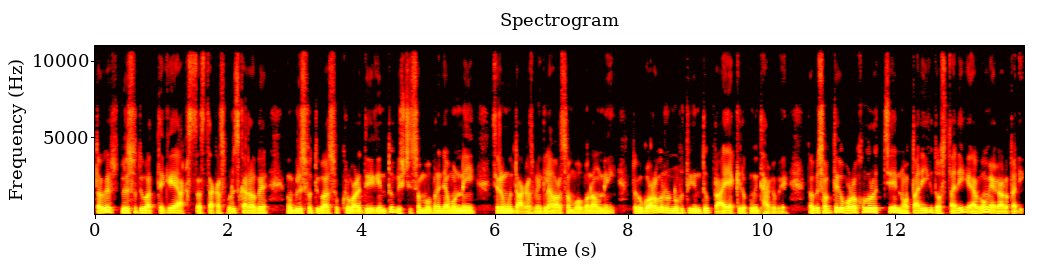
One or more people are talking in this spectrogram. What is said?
তবে বৃহস্পতিবার থেকে আস্তে আস্তে আকাশ পরিষ্কার হবে এবং বৃহস্পতিবার শুক্রবারের দিকে কিন্তু বৃষ্টির সম্ভাবনা যেমন নেই, সেরকম কিন্তু আকাশ মেঘলা হওয়ার সম্ভাবনাও নেই। তবে গরমের অনুভূতি কিন্তু প্রায় একই রকমই থাকবে। তবে সবথেকে বড় খবর হচ্ছে ন তারিখ, দশ তারিখ এবং এগারো তারিখ।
